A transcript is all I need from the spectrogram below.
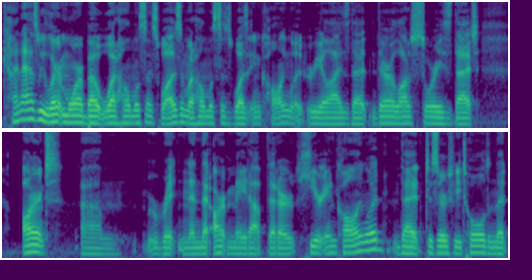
kind of as we learned more about what homelessness was and what homelessness was in Collingwood, realized that there are a lot of stories that aren't um, written and that aren't made up that are here in Collingwood that deserve to be told and that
